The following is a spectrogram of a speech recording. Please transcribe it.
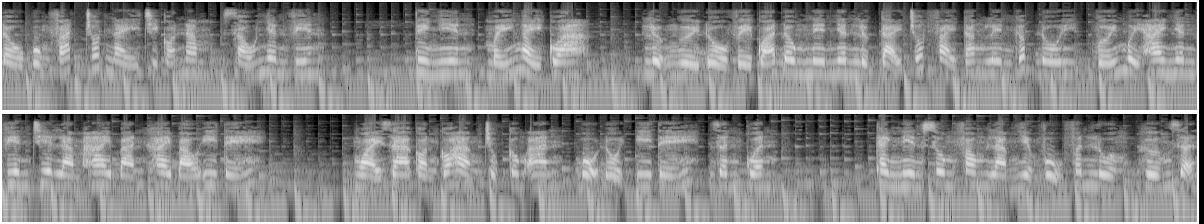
đầu bùng phát chốt này chỉ có 5, 6 nhân viên. Tuy nhiên, mấy ngày qua, Lượng người đổ về quá đông nên nhân lực tại chốt phải tăng lên gấp đôi, với 12 nhân viên chia làm hai bàn khai báo y tế. Ngoài ra còn có hàng chục công an, bộ đội y tế, dân quân. Thành niên sung phong làm nhiệm vụ phân luồng, hướng dẫn.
